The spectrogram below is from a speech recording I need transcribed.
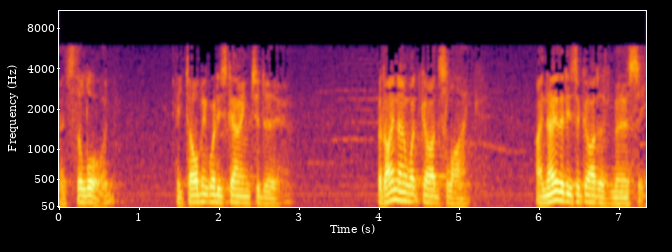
It's the Lord. He told me what he's going to do. But I know what God's like. I know that he's a God of mercy.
